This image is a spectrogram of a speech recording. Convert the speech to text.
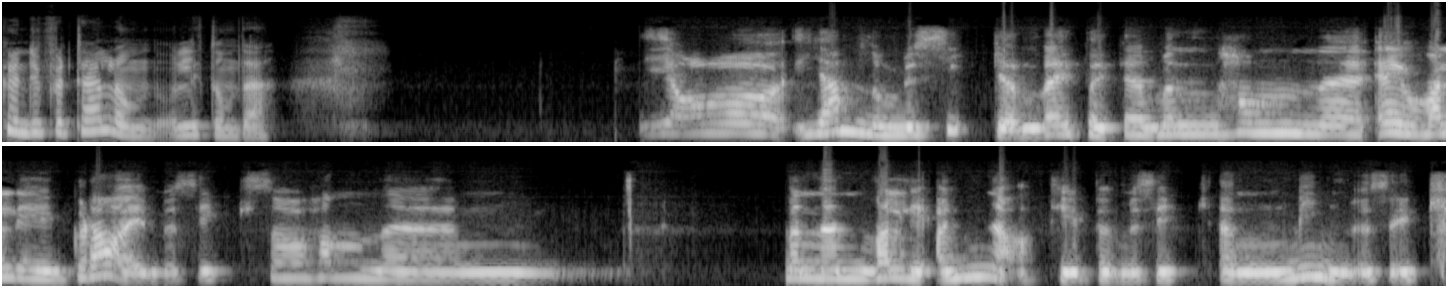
kan du fortelle om, litt om det? Ja, gjennom musikken vet jeg ikke, men han eh, er jo veldig glad i musikk, så han eh, Men en veldig annen type musikk enn min musikk.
